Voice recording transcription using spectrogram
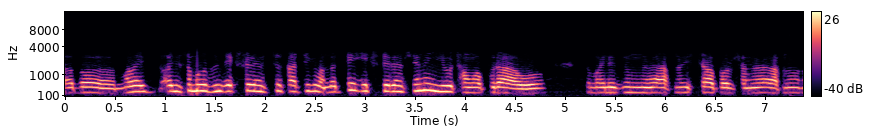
अब मलाई अहिलेसम्मको जुन एक्सपिरियन्स थियो साथीको भन्दा त्यही एक्सपिरियन्सले नै यो ठाउँमा पुरा हो। मैले जुन आफ्नो स्टाफहरूसँग आफ्नो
